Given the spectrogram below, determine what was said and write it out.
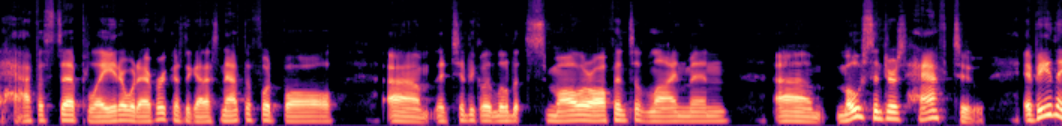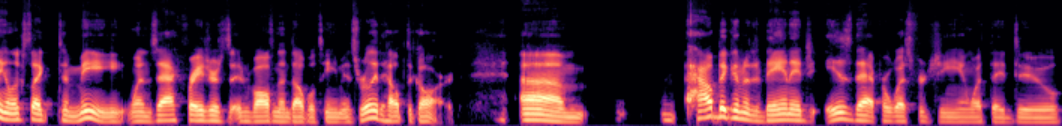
half a step late or whatever, because they got to snap the football. Um, they're typically a little bit smaller offensive linemen. Um, most centers have to. If anything, it looks like to me when Zach Frazier's involved in the double team, it's really to help the guard. Um, how big of an advantage is that for West Virginia and what they do?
